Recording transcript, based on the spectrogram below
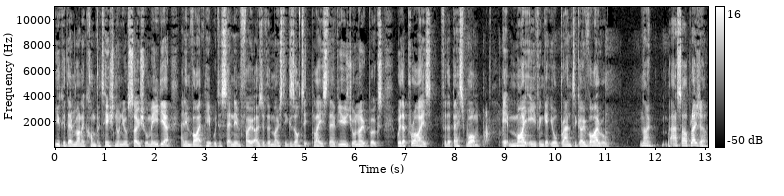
You could then run a competition on your social media and invite people to send in photos of the most exotic place they've used your notebooks with a prize for the best one. It might even get your brand to go viral. No, that's our pleasure.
